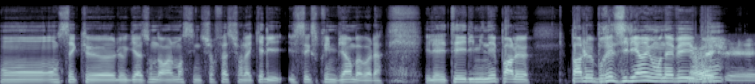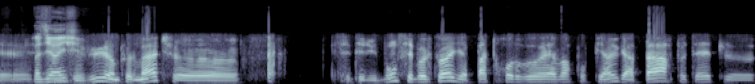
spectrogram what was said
On, on sait que le gazon, normalement, c'est une surface sur laquelle il, il s'exprime bien. Bah voilà, il a été éliminé par le, par le Brésilien et on avait eu Ouais, bon. J'ai vu un peu le match. euh, C'était du bon Ceboltois. Il n'y a pas trop de regret à avoir pour Pierre-Hugues, à part peut-être le,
